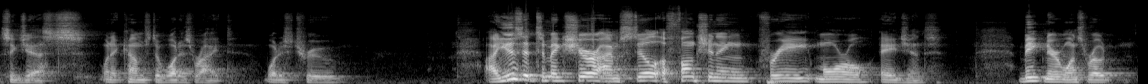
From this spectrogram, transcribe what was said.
suggests when it comes to what is right, what is true. I use it to make sure I'm still a functioning, free, moral agent. Buechner once wrote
